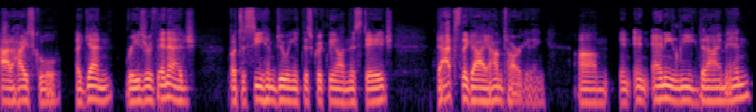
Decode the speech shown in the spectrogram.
out of high school. Again, razor thin edge, but to see him doing it this quickly on this stage, that's the guy I'm targeting. Um, in, in any league that I'm in,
